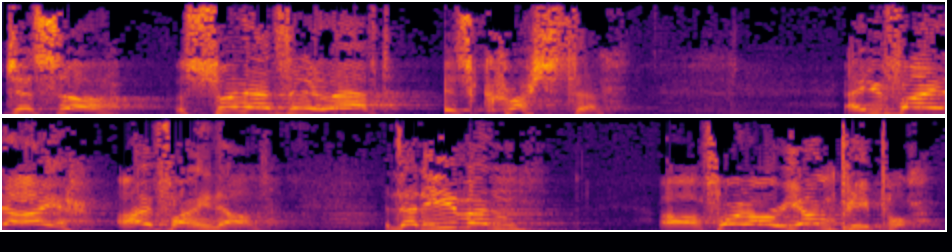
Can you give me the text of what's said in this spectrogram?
just uh, as soon as they left, it's crushed them. And you find, I, I find out that even uh, for our young people,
